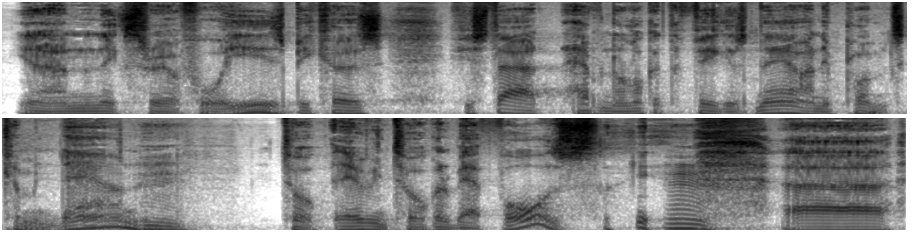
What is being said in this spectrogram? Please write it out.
you know, in the next three or four years? Because if you start having a look at the figures now, unemployment's coming down. Talk, they're even talking about fours. uh,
